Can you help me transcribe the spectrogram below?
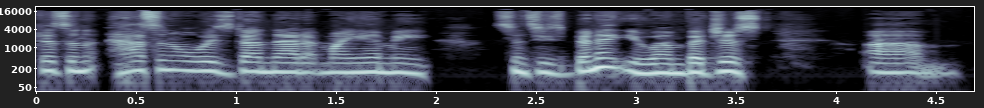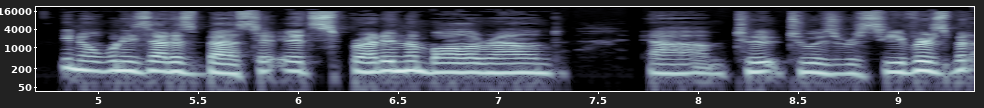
He doesn't hasn't always done that at Miami since he's been at UM, but just um, you know, when he's at his best, it's spreading the ball around um, to to his receivers. But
